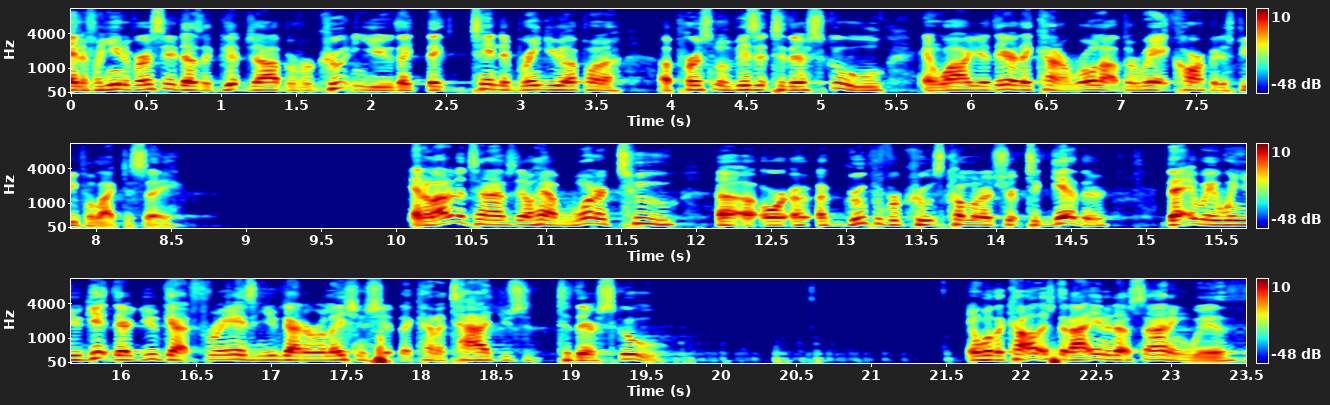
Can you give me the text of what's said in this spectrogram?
And if a university does a good job of recruiting you, they, they tend to bring you up on a, a personal visit to their school. And while you're there, they kind of roll out the red carpet, as people like to say. And a lot of the times, they'll have one or two uh, or a group of recruits come on a trip together. That way, when you get there, you've got friends and you've got a relationship that kind of ties you to, to their school. And with the college that I ended up signing with,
